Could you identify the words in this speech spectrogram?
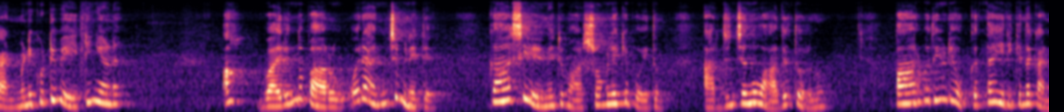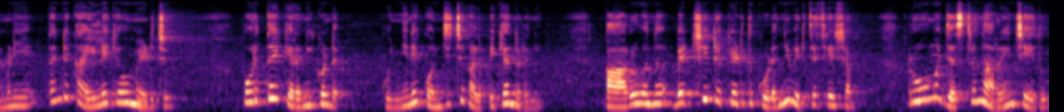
കൺമണിക്കുട്ടി വെയിറ്റിംഗ് ആണ്. ആ വരുന്നു പാറു. ഒരു അഞ്ച് മിനിറ്റ് കാശി എഴുന്നേറ്റ് വാഷ്റൂമിലേക്ക് പോയതും അർജുൻ ചെന്ന് വാതിൽ തുറന്നു. പാർവതിയുടെ ഒക്കത്തായി ഇരിക്കുന്ന കൺമണിയെ തന്റെ കയ്യിലേക്കവും മേടിച്ചു. പുറത്തേക്ക് ഇറങ്ങിക്കൊണ്ട് കുഞ്ഞിനെ കൊഞ്ചിച്ച് കളിപ്പിക്കാൻ തുടങ്ങി. പാറു വന്ന് ബെഡ്ഷീറ്റൊക്കെ എടുത്ത് കുടഞ്ഞു വിരിച്ച ശേഷം റൂം ജസ്റ്റ് ഒന്ന് അറേഞ്ച് ചെയ്തു.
